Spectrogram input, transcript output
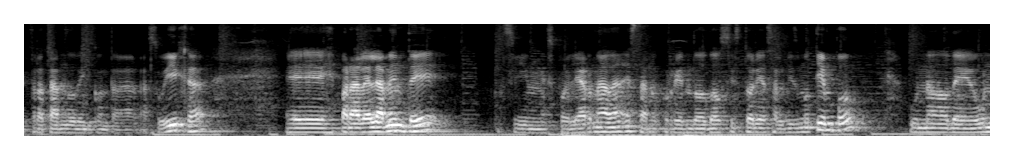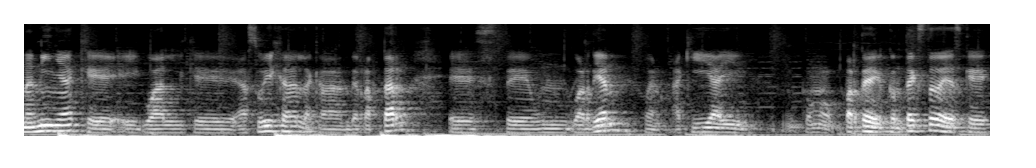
tratando de encontrar a su hija. Eh, paralelamente, sin spoilear nada, están ocurriendo dos historias al mismo tiempo. Uno de una niña que, igual que a su hija, la acaban de raptar. Este, un guardián. Bueno, aquí hay como parte del contexto es que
